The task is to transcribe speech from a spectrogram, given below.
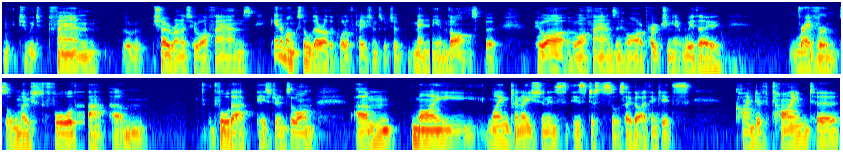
which, which fan or showrunners who are fans, in amongst all their other qualifications, which are many and vast, but who are who are fans and who are approaching it with a reverence almost for that um, for that history and so on. Um, my my inclination is is just to sort of say that I think it's kind of time to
